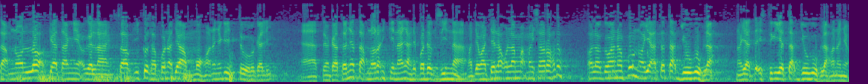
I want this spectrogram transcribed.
tak menolak ke tangan orang lain. Sebab ikut siapa nak jamah maknanya gitu berkali. Ha, setengah katanya tak menolak ni kinayah daripada zina. Macam-macam lah ulama maisyarah tu. Kalau ke pun ayat atau tak juruh lah. Ayat tak isteri ya tak juruh lah maknanya.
